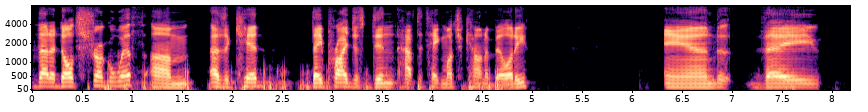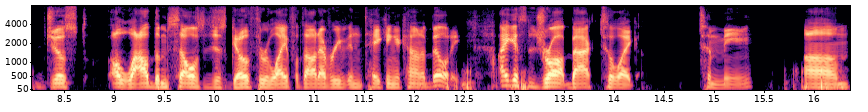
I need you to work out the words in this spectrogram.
that adults struggle with. Um, as a kid, they probably just didn't have to take much accountability, and they just allowed themselves to just go through life without ever even taking accountability. I guess to draw it back to like to me, um,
